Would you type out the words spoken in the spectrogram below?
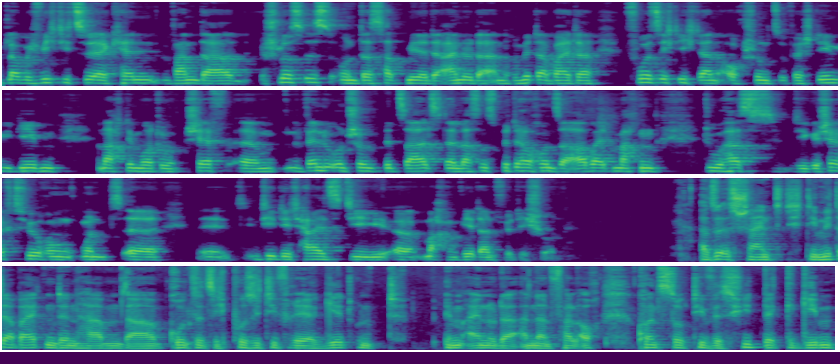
glaube ich, wichtig zu erkennen, wann da Schluss ist. Und das hat mir der ein oder andere Mitarbeiter vorsichtig dann auch schon zu verstehen gegeben, nach dem Motto, Chef, ähm, wenn du uns schon bezahlst, dann lass uns bitte auch unsere Arbeit machen. Du hast die Geschäftsführung und äh, die Details, die äh, machen wir dann für dich schon. Also es scheint, die Mitarbeitenden haben da grundsätzlich positiv reagiert und im einen oder anderen Fall auch konstruktives Feedback gegeben.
